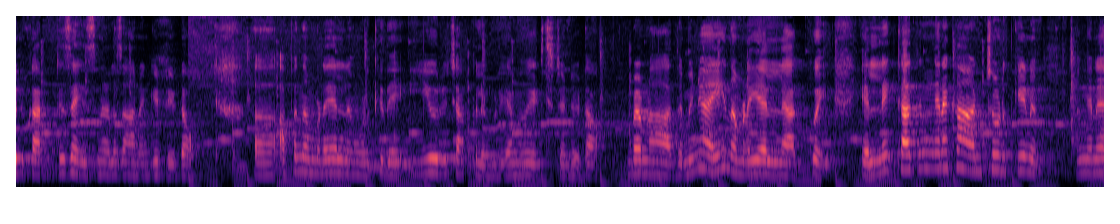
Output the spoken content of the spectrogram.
ഒരു കറക്റ്റ് സൈസിനുള്ള സാധനം കിട്ടിയിട്ടോ അപ്പം നമ്മുടെ എല്ലമോൾക്ക് ഇതേ ഈ ഒരു ചപ്പലും കൂടി നമ്മൾ മേടിച്ചിട്ടുണ്ട് കേട്ടോ അപ്പം നമ്മൾ ആദ്യമിനായി നമ്മുടെ എല്ലാക്കുമായി എല്ലാ ഇക്കാക്ക് ഇങ്ങനെ കാണിച്ചു കൊടുക്കുകയാണ് അങ്ങനെ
